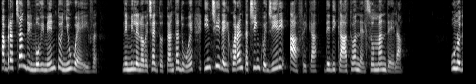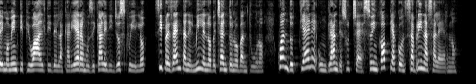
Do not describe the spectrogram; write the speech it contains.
abbracciando il movimento New Wave. Nel 1982 incide il 45 giri Africa, dedicato a Nelson Mandela. Uno dei momenti più alti della carriera musicale di Joe Squillo si presenta nel 1991, quando ottiene un grande successo in coppia con Sabrina Salerno.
